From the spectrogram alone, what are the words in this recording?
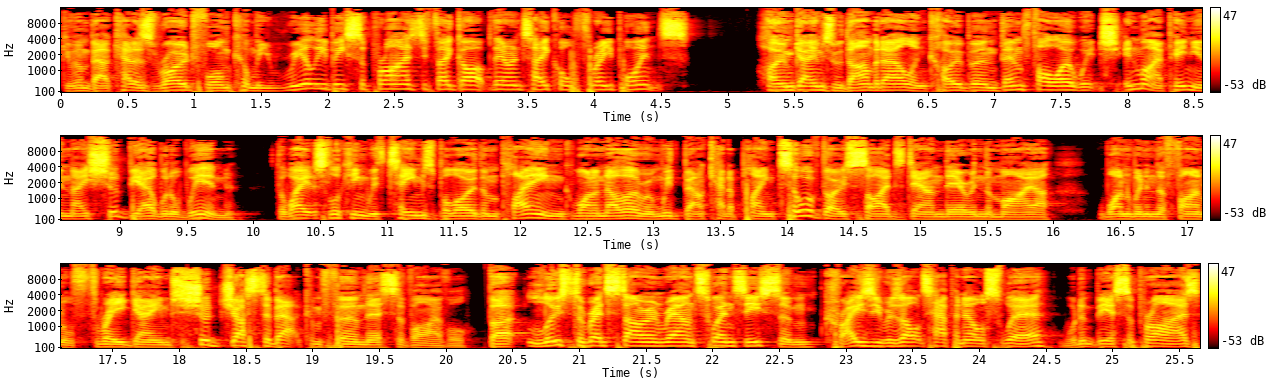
given Balcatta's road form, can we really be surprised if they go up there and take all three points? Home games with Armadale and Cockburn then follow, which in my opinion they should be able to win. The way it's looking with teams below them playing one another and with Balcatta playing two of those sides down there in the mire, one win in the final three games should just about confirm their survival. But lose to Red Star in round 20, some crazy results happen elsewhere, wouldn't be a surprise,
